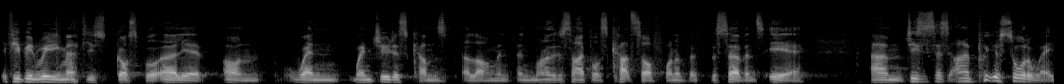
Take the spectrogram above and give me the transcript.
If you've been reading Matthew's gospel earlier on, when, when Judas comes along and, and one of the disciples cuts off one of the, the servants' ear, um, Jesus says, oh, Put your sword away.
